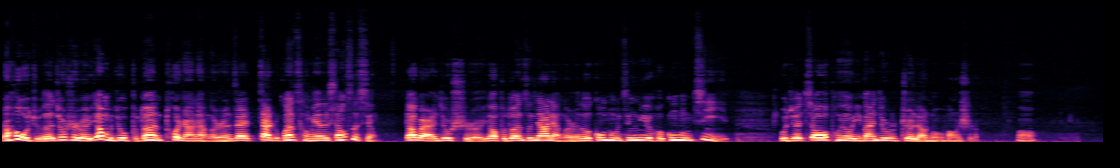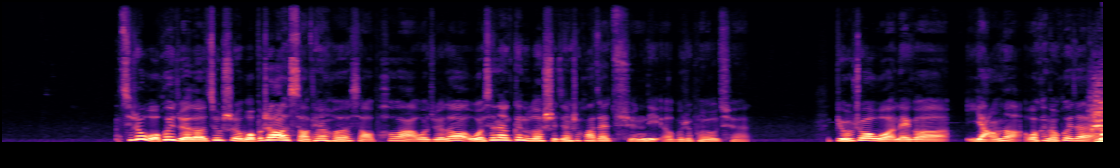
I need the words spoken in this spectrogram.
然后我觉得就是要么就不断拓展两个人在价值观层面的相似性。要不然就是要不断增加两个人的共同经历和共同记忆。我觉得交朋友一般就是这两种方式。嗯，其实我会觉得，就是我不知道小天和小 PO 啊，我觉得我现在更多的时间是花在群里，而不是朋友圈。比如说我那个阳的，我可能会在在比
